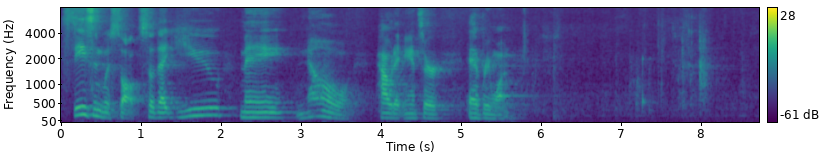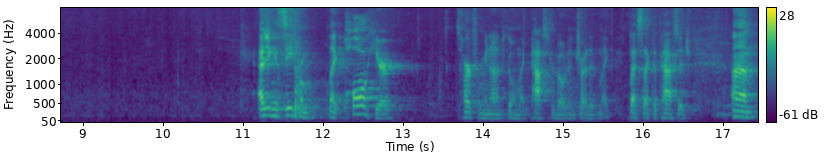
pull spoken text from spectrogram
seasoned with salt, so that you may know how to answer everyone. As you can see from like Paul here, it's hard for me not to go in like pastor mode and try to like dissect a passage. Um,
